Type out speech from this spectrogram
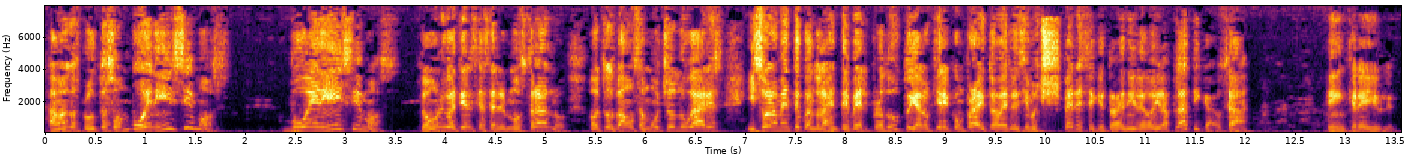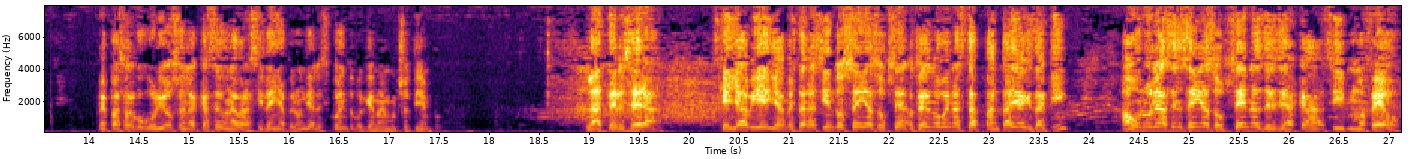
Además, los productos son buenísimos. Buenísimos. Lo único que tienes que hacer es mostrarlo. Nosotros vamos a muchos lugares y solamente cuando la gente ve el producto ya lo quiere comprar y todavía le decimos, "Shh, espérese que todavía ni le doy la plática. O sea, increíble. Me pasó algo curioso en la casa de una brasileña, pero un día les cuento porque no hay mucho tiempo. La tercera, es que ya vi, ya me están haciendo señas obscenas. ¿Ustedes no ven esta pantalla que está aquí? A uno le hacen señas obscenas desde acá, así, feo.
